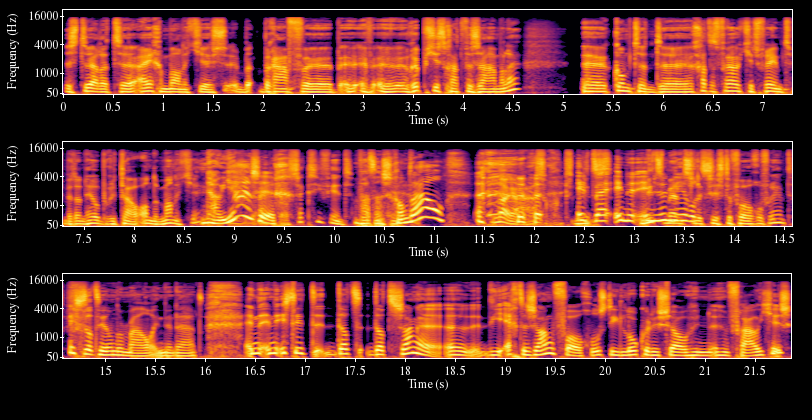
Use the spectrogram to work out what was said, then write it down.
Dus terwijl het eigen mannetjes braaf rupjes gaat verzamelen... Uh, komt het, uh, gaat het vrouwtje het vreemd met een heel brutaal ander mannetje. Nou ja, zeg. Sexy vindt. Wat een schandaal. Ja. Nou ja, is goed. Niets, Bij, in, in niets hun menselijks wereld is de vogel vreemd. is dat heel normaal, inderdaad. En, en is dit dat, dat zangen, uh, die echte zangvogels, die lokken dus zo hun, hun vrouwtjes.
